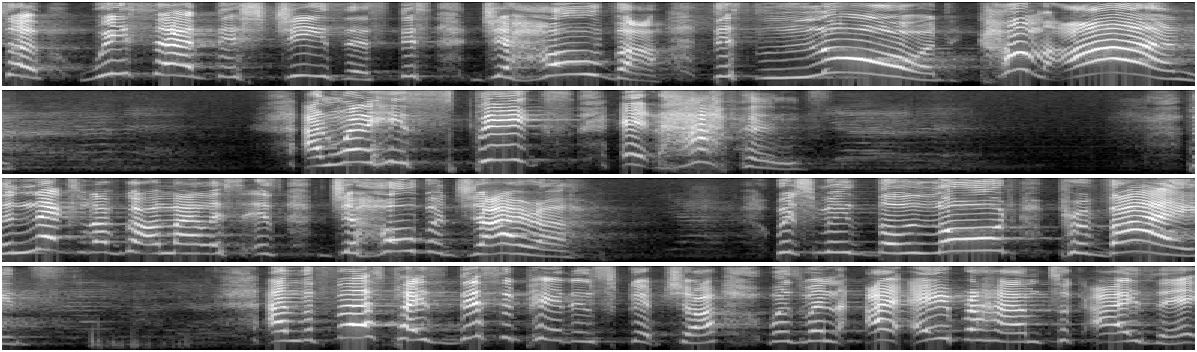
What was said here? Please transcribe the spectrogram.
So we serve this Jesus, this Jehovah, this Lord. Come on. And when he speaks, it happens. The next one I've got on my list is Jehovah Jireh, which means the Lord provides. And the first place this appeared in scripture was when Abraham took Isaac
